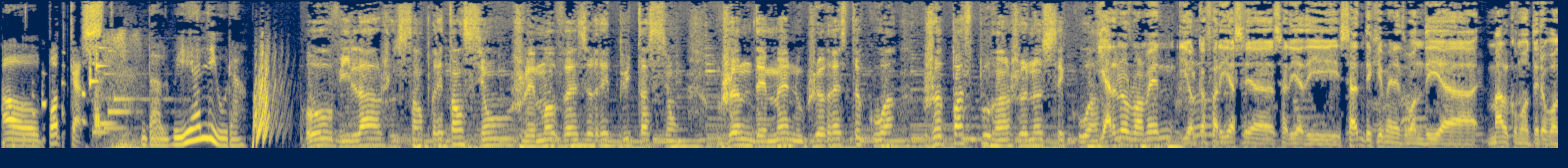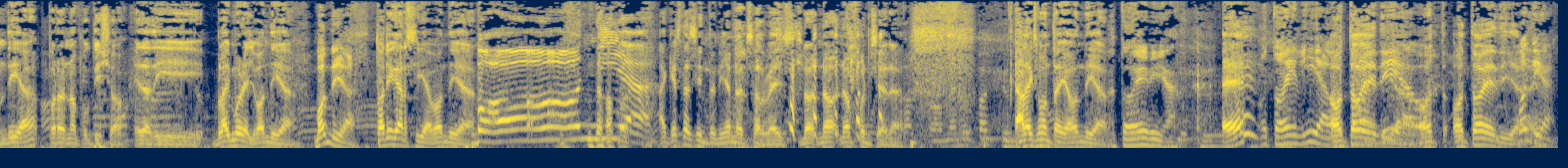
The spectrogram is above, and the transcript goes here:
el podcast. del Via Lliure. Au village sans prétention, j'ai mauvaise réputation. Je me démène ou que je reste quoi, je passe pour un je ne sais quoi. I ara, normalment, jo el que faria seria, seria dir Santi Jiménez, bon dia, Malcom Otero, bon dia, però no puc dir això. He de dir Blai Morell, bon dia. Bon dia. Toni Garcia, bon dia. Bon No, dia! aquesta sintonia no et serveix, no, no, no funciona. Àlex Montoya, bon dia. Otoedia. Eh? Otoedia. Otoedia. Ot- Otoedia. Bon dia.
